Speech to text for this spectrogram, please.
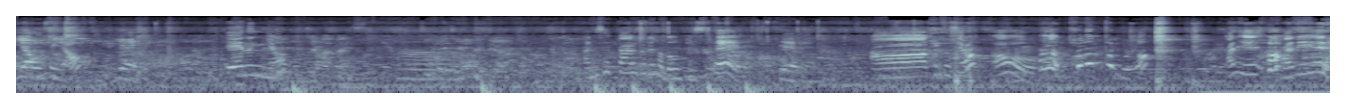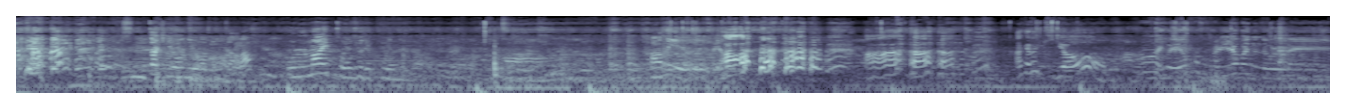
귀여우세요? 예. 얘는요? 음. 아니 색깔들이 다 너무 비슷해. 예. 아 그래서 싫어? 어. 몰라 토마토 몰라? 아니 아니. 진짜 귀여운 이유가 뭔지 알아? 올마이트 옷을 입고 있는 거야. 아. 반응이 왜 그러세요? 아. 아. 아 근데 귀여워. 아 이거 에어컨 달려고 했는데 원래.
